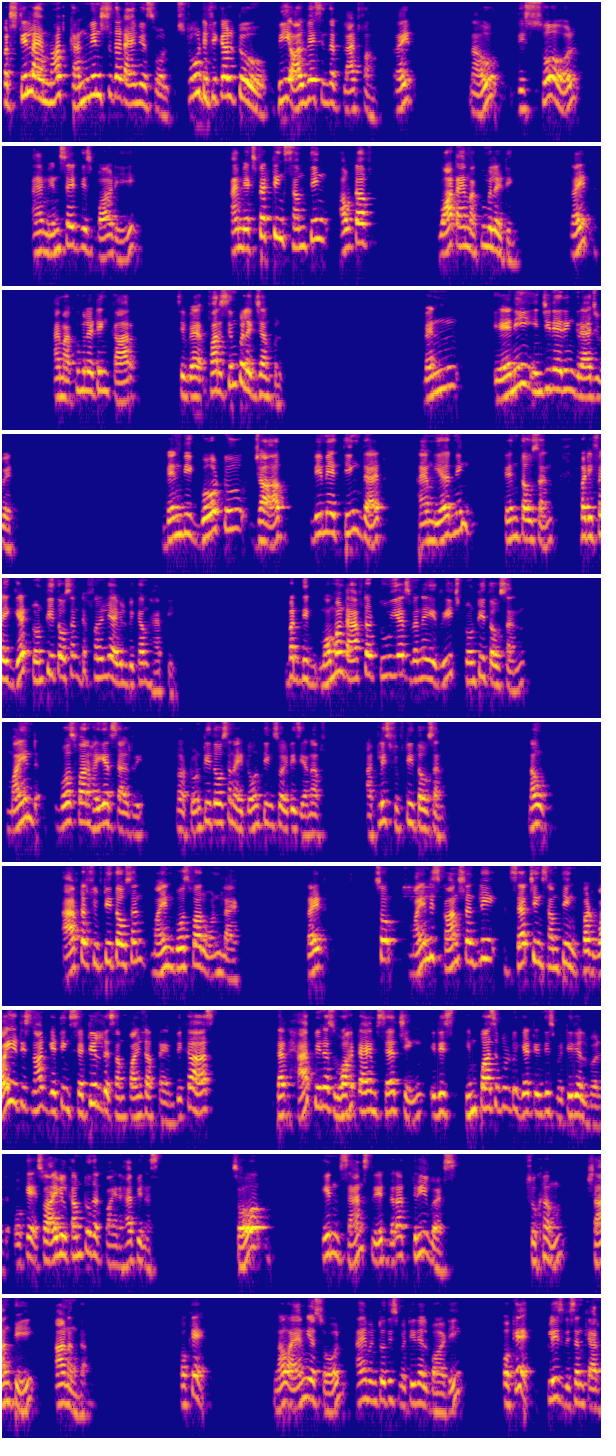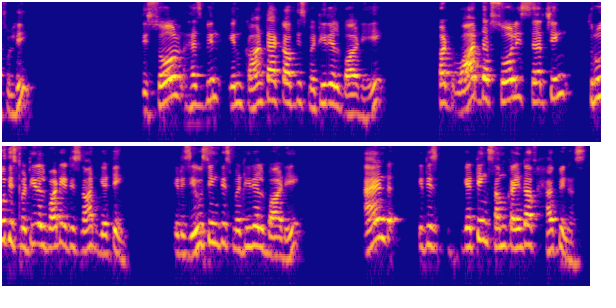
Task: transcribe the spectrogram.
But still, I am not convinced that I am a soul. It's too difficult to be always in that platform, right? Now, the soul, I am inside this body. I am expecting something out of what I am accumulating, right? I am accumulating car. See, for a simple example, when any engineering graduate, when we go to job, we may think that I am earning 10,000, but if I get 20,000, definitely I will become happy. But the moment after two years, when I reach 20,000, mind goes for higher salary. Now, 20,000, I don't think so. It is enough. At least 50,000. Now, after 50,000, mind goes for 1 lakh, right? So mind is constantly searching something, but why it is not getting settled at some point of time? Because that happiness, what I am searching, it is impossible to get in this material world. Okay, so I will come to that point, happiness. So in Sanskrit, there are three words, Sukham, Shanti, Ananda. Okay, now I am your soul. I am into this material body. Okay, please listen carefully the soul has been in contact of this material body, but what that soul is searching through this material body, it is not getting. It is using this material body and it is getting some kind of happiness.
